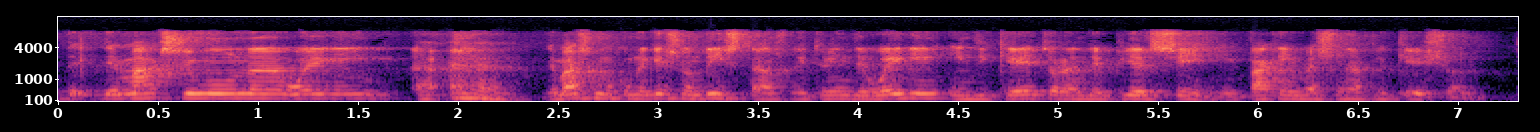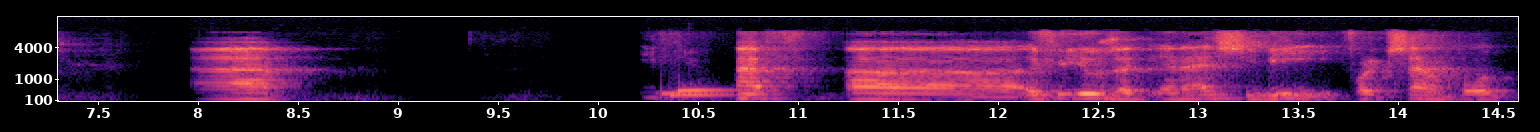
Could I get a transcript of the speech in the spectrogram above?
the, the maximum uh, weighing, the maximum communication distance between the weighing indicator and the PLC in packing machine application. Uh, if you have, uh, if you use an LCB, for example,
